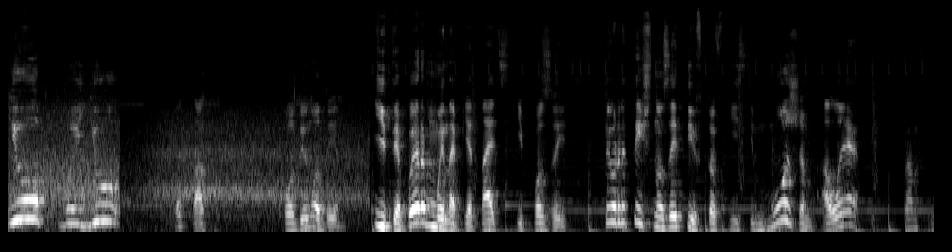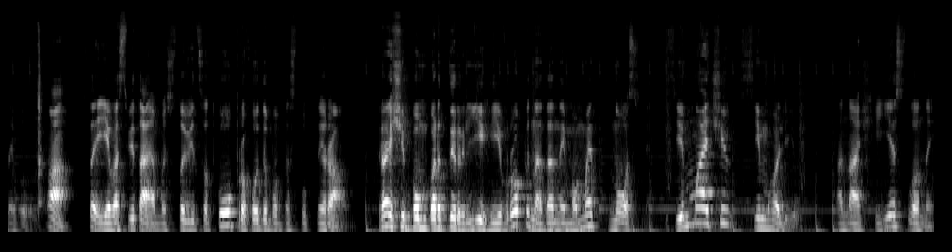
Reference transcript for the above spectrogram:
Йоп твою! Отак. Один-один. І тепер ми на 15-й позиції. Теоретично зайти в топ-8 можемо, але шанси невеликі. А, все, я вас вітаю. Ми 100% проходимо в наступний раунд. Кращий бомбардир Ліги Європи на даний момент Носля. 7 матчів, 7 голів. А наші є слони.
